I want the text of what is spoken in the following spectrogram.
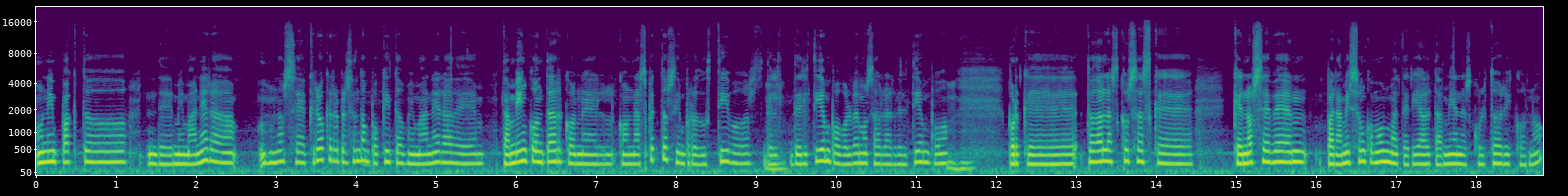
un impacto de mi manera no sé, creo que representa un poquito mi manera de también contar con, el, con aspectos improductivos del, del tiempo, volvemos a hablar del tiempo, porque todas las cosas que, que no se ven, para mí son como un material también escultórico, ¿no?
